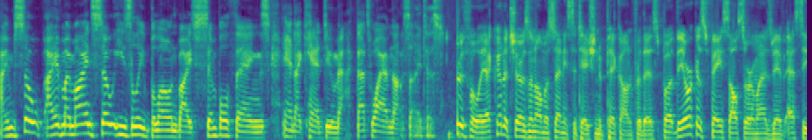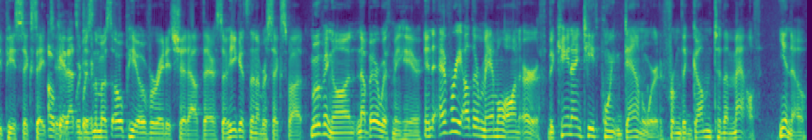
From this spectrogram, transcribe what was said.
I'm so I have my mind so easily blown by simple things, and I can't do math. That's why I'm not a scientist. Truthfully, I could have chosen almost any cetacean to pick on for this, but the orca's face also reminds me of SCP-682, Okay, that's which is the most OP overrated shit out there, so he gets the number 6 spot. Moving on, now bear with me here. In every other mammal on Earth, the canine teeth point downward from the gum to the mouth. You know,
